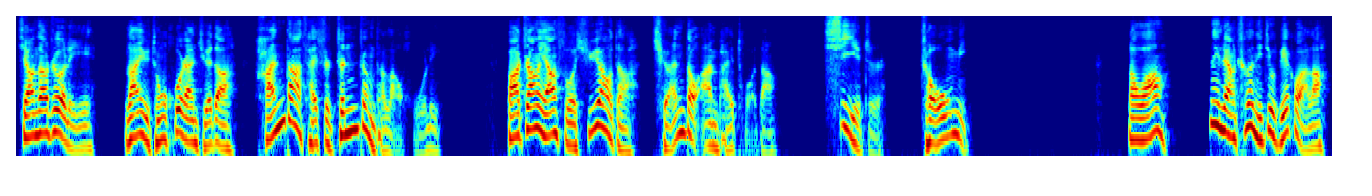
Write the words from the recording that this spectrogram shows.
想到这里，蓝雨桐忽然觉得韩大才是真正的老狐狸，把张扬所需要的全都安排妥当、细致周密。老王，那辆车你就别管了，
